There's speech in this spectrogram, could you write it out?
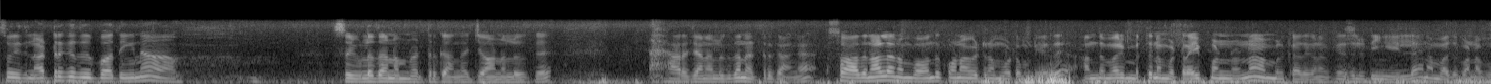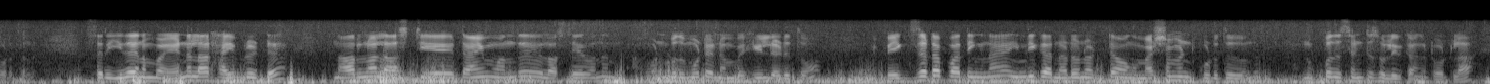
ஸோ இது நட்டுருக்குது பார்த்தீங்கன்னா ஸோ இவ்வளோ தான் நம்ம நட்டிருக்காங்க ஜானலுக்கு. அரை ஜானலுக்கு தான் நட்டிருக்காங்க. ஸோ அதனால் நம்ம வந்து கோணாவெட்ரு நம்ம ஓட்ட முடியாது. அந்த மாதிரி மெத்தட் நம்ம ட்ரை பண்ணோம்னா நம்மளுக்கு அதுக்கான ஃபெசிலிட்டிங்க இல்லை. நம்ம அது பண்ண போகிறதில்ல சரி இதை நம்ம என்எல்ஆர் ஹைப்ரிட்டு நார்மலாக லாஸ்ட் இயர் டைம் வந்து லாஸ்ட் இயர் வந்து ஒன்பது மூட்டை நம்ம ஹீல்டு எடுத்தோம். இப்போ எக்ஸாக்டாக பார்த்தீங்கன்னா இந்திக்கார் நடுநட்டு அவங்க மெஷர்மெண்ட் கொடுத்தது வந்து முப்பது சென்ட் சொல்லியிருக்காங்க டோட்டலாக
